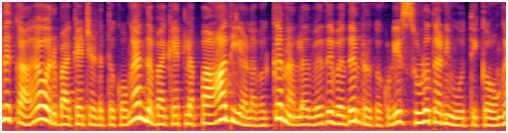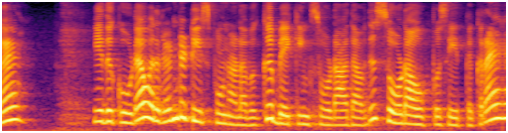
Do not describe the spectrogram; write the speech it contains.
இதுக்காக ஒரு பக்கெட் எடுத்துக்கோங்க. இந்த பக்கெட்டில் பாதி அளவுக்கு நல்ல வெது வெதுன்னு இருக்கக்கூடிய சுடு தண்ணி ஊற்றிக்கோங்க இது கூட ஒரு ரெண்டு டீஸ்பூன் அளவுக்கு பேக்கிங் சோடா அதாவது சோடா உப்பு சேர்த்துக்கிறேன்.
